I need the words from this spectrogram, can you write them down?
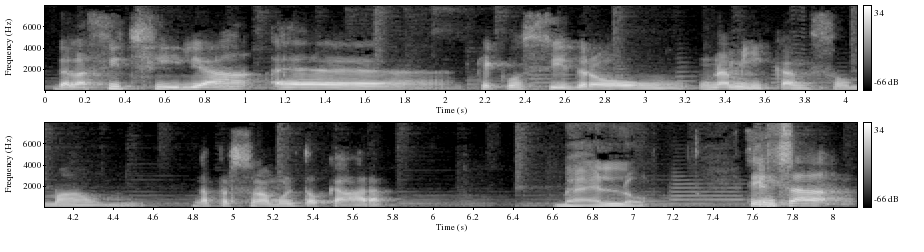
dalla Sicilia, eh, che considero un, un'amica, insomma, un, una persona molto cara. Bello. Senza,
